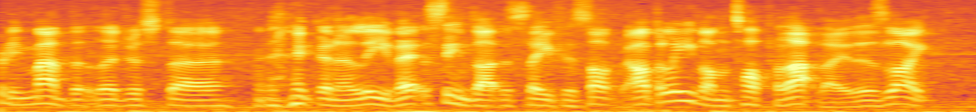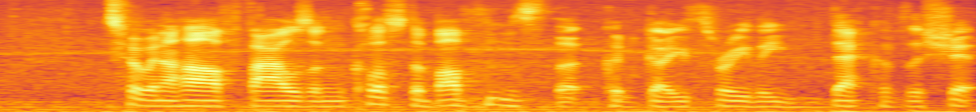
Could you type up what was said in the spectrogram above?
pretty mad that they're just uh, going to leave it. It seems like the safest option. I believe on top of that, though, there's like two and a half thousand cluster bombs that could go through the deck of the ship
